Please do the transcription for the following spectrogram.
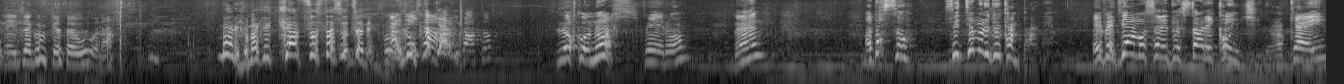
ne hai già gonfiata una. Marico, ma che cazzo sta succedendo? Hai visto che è arrivato? Lo conosci, vero? Eh? Adesso sentiamo le due campane e vediamo se le due storie coincidono, ok?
